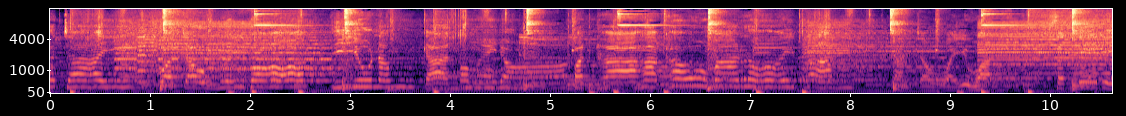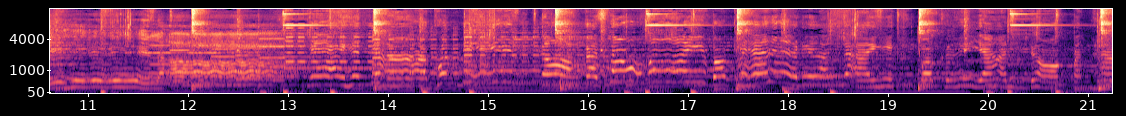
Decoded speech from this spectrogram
วใจ ว่าเจ้าเมื่อยบอที่อยู่นำกันบ่เมื่อยดอกปัญหาเข้ามาร้อยพันกันเจ้าไว้วันสันเดเดลาแค่เห็นหน้าคนดีน้องก็เศร้าเมื่อยบอกแค่เรื่องใดบอกเคยยานดอกปัญหา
